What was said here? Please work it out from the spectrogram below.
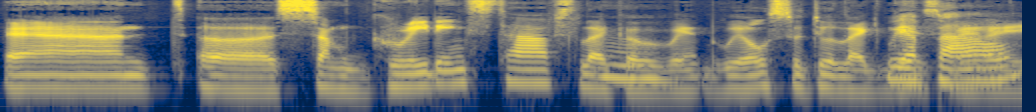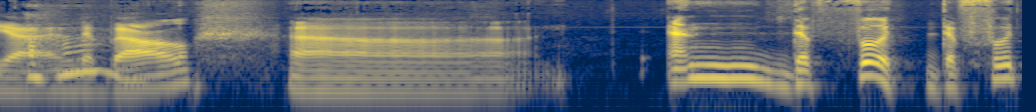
and uh, some greeting stuffs like uh, we, we also do like. We this bow. yeah the bow uh, and the food the food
